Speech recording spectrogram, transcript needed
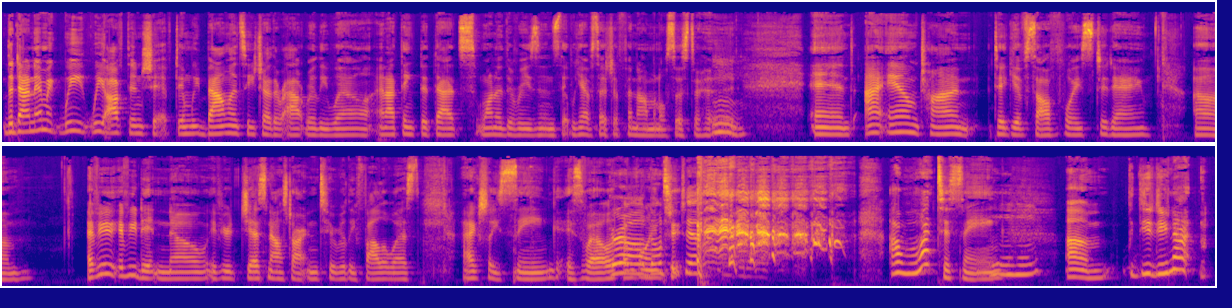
the dynamic we we often shift and we balance each other out really well. And I think that that's one of the reasons that we have such a phenomenal sisterhood. And I am trying to give soft voice today. Um, if you if you didn't know, if you're just now starting to really follow us, I actually sing as well. I'm Girl, going don't to- you tell I want to sing. Mm-hmm. Um, but do you not?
